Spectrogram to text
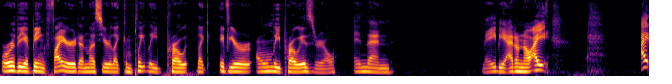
worthy of being fired unless you're like completely pro like if you're only pro Israel and then maybe I don't know. I I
